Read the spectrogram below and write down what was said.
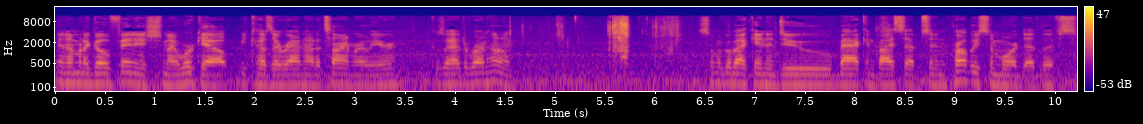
And I'm gonna go finish my workout because I ran out of time earlier because I had to run home. So I'm gonna go back in and do back and biceps and probably some more deadlifts.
